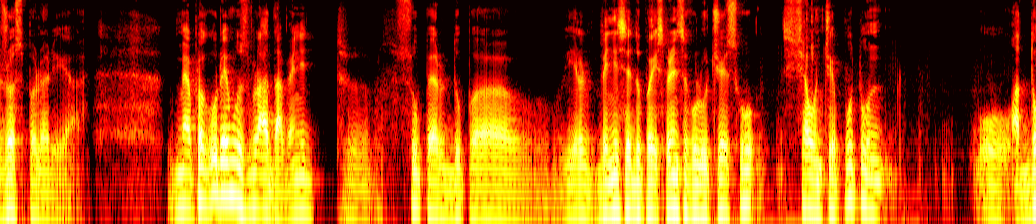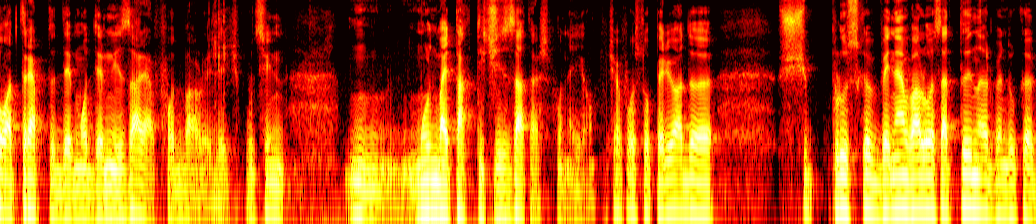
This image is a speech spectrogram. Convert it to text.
jos pălăria. Mi-a plăcut Remus Vlad, a venit uh, super după, el venise după experiență cu Lucescu și au început un, o a doua treaptă de modernizare a fotbalului, deci puțin mult mai tacticizat, aș spune eu. Și a fost o perioadă și plus că venea valul ăsta tânăr, pentru că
